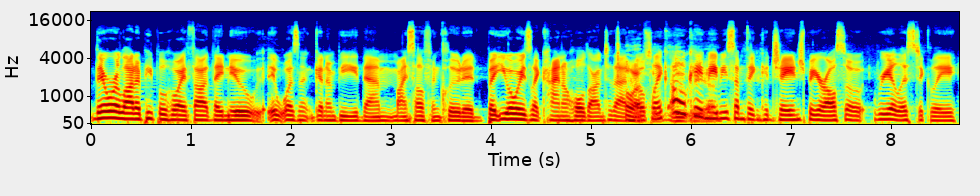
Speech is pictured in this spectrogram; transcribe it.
there were a lot of people who I thought they knew it wasn't going to be them, myself included. But you always like kind of hold on to that Oh, hope, like, oh, okay, yeah. maybe something could change. But you're also realistically,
